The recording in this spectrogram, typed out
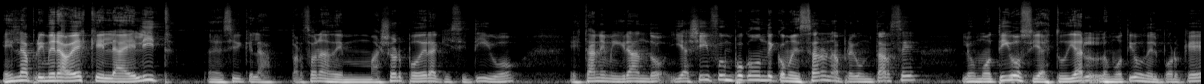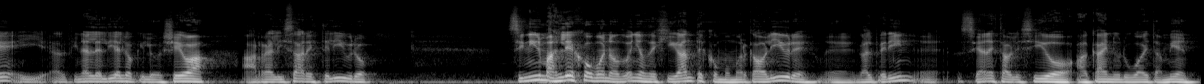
es la primera vez que la élite, es decir, que las personas de mayor poder adquisitivo están emigrando y allí fue un poco donde comenzaron a preguntarse los motivos y a estudiar los motivos del por qué y al final del día es lo que lo lleva a realizar este libro. Sin ir más lejos, bueno, dueños de gigantes como Mercado Libre, eh, Galperín, eh, se han establecido acá en Uruguay también.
